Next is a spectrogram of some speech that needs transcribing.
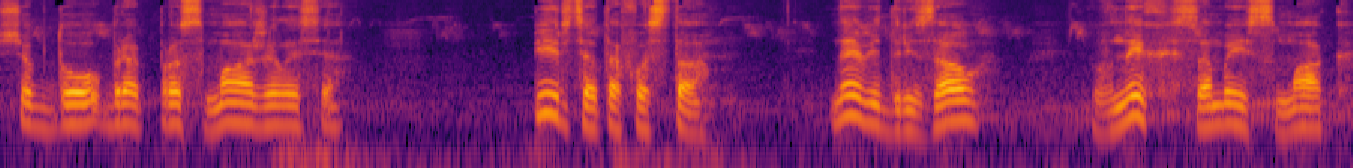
щоб добре просмажилися. Пірця та хвоста не відрізав, в них самий смак.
